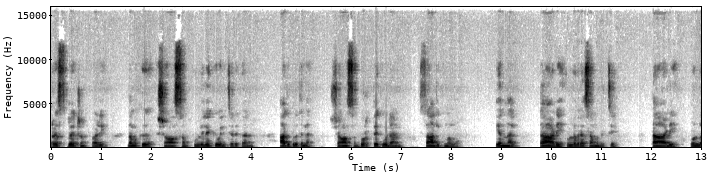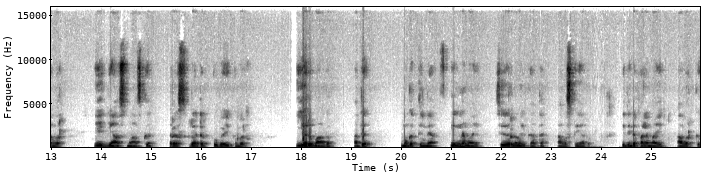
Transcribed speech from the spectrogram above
റെസ്പിറേറ്ററും വഴി നമുക്ക് ശ്വാസം ഉള്ളിലേക്ക് വലിച്ചെടുക്കാനും അതുപോലെ തന്നെ ശ്വാസം പുറത്തേക്ക് വിടാനും സാധിക്കുന്നുള്ളൂ. എന്നാൽ താടി ഉള്ളവരെ സംബന്ധിച്ച് താടി ഉള്ളവർ ഈ ഗ്യാസ് മാസ്ക് റെസ്പിറേറ്റർ ഉപയോഗിക്കുമ്പോൾ ഈ ഒരു ഭാഗം അത് മുഖത്തിന്റെ സ്കിന്നുമായി ചേർന്ന് നിൽക്കാത്ത അവസ്ഥയാകും. ഇതിന്റെ ഫലമായി അവർക്ക്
